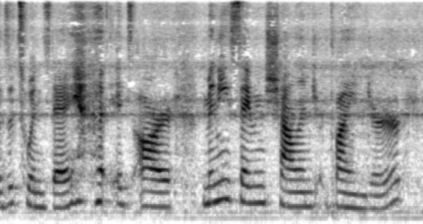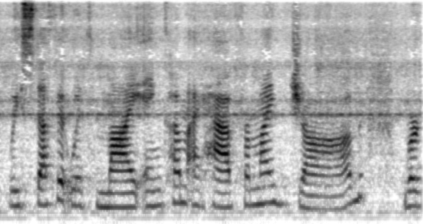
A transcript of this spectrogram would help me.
because it's Wednesday. it's our mini savings challenge binder. We stuff it with my income I have from my job. We're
